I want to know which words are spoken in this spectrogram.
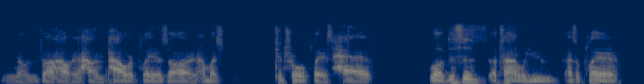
You know, how how empowered players are and how much control players have. Well, this is a time where you, as a player,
